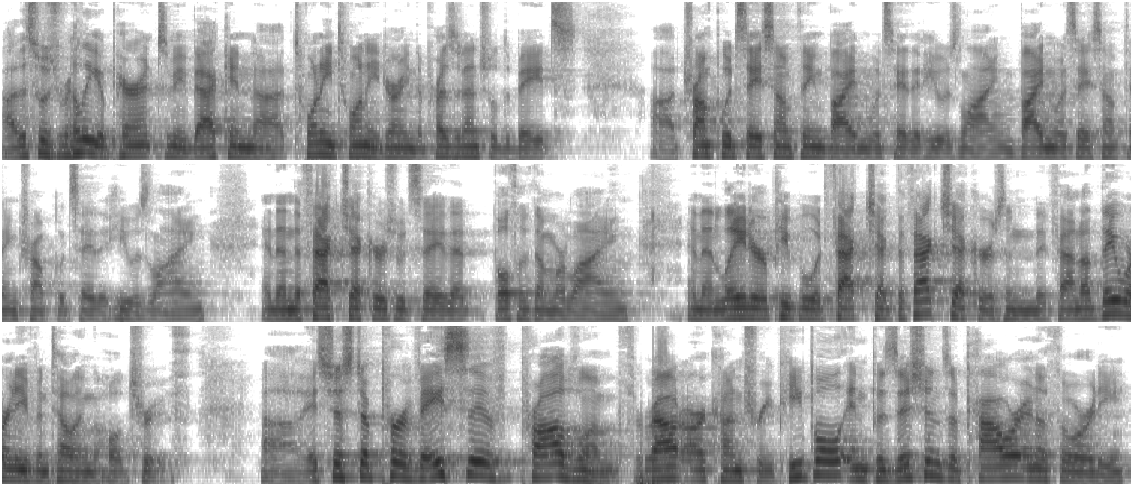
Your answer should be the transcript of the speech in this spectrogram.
Uh, this was really apparent to me back in uh, 2020 during the presidential debates. Uh, Trump would say something, Biden would say that he was lying. Biden would say something, Trump would say that he was lying. And then the fact checkers would say that both of them were lying. And then later, people would fact check the fact checkers, and they found out they weren't even telling the whole truth. Uh, it's just a pervasive problem throughout our country. People in positions of power and authority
